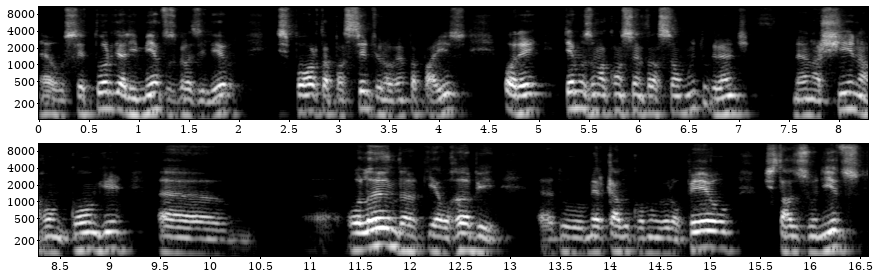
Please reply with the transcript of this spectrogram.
né? o setor de alimentos brasileiro exporta para 190 países, porém, temos uma concentração muito grande né? na China, Hong Kong, uh, Holanda, que é o hub do mercado comum europeu, Estados Unidos,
